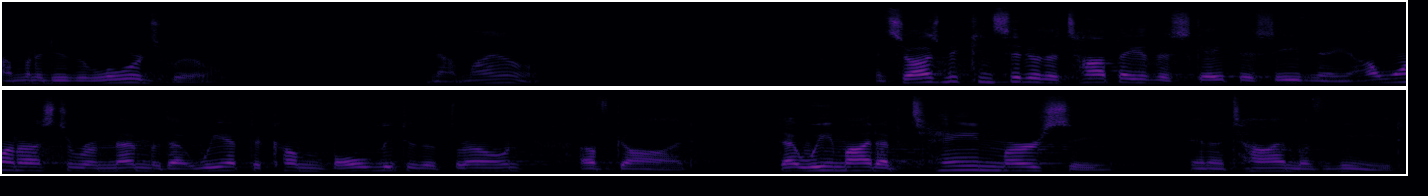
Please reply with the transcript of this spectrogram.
I'm going to do the Lord's will, not my own. And so, as we consider the topic of escape this evening, I want us to remember that we have to come boldly to the throne of God that we might obtain mercy in a time of need.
